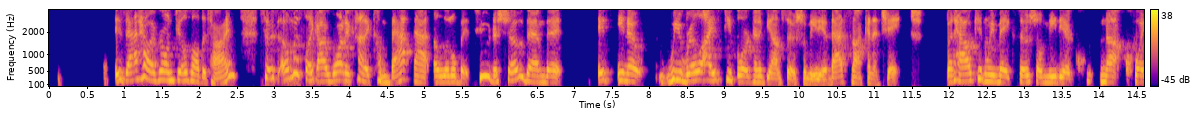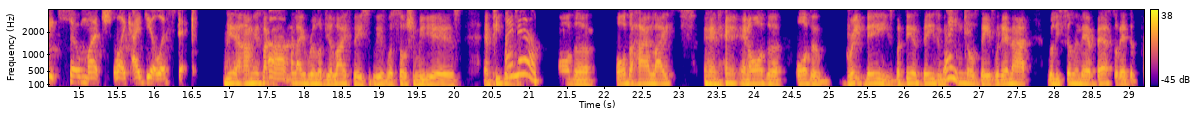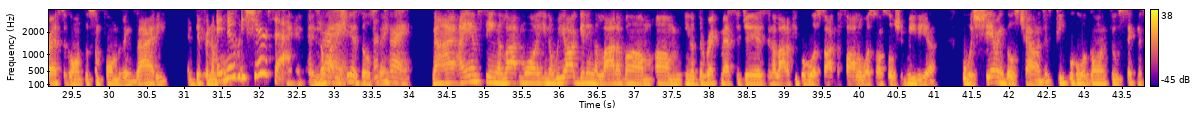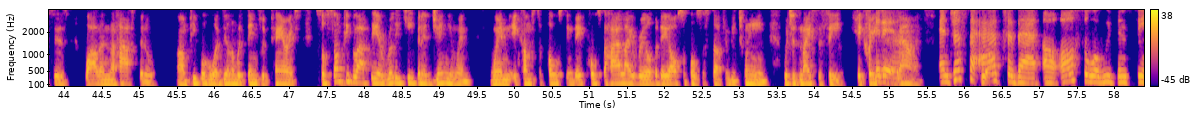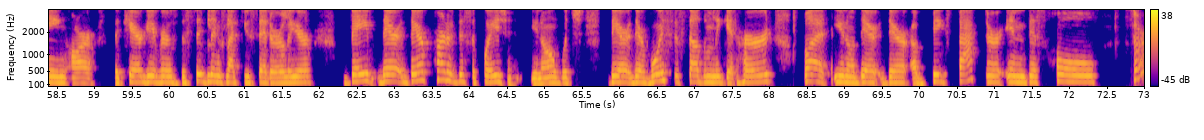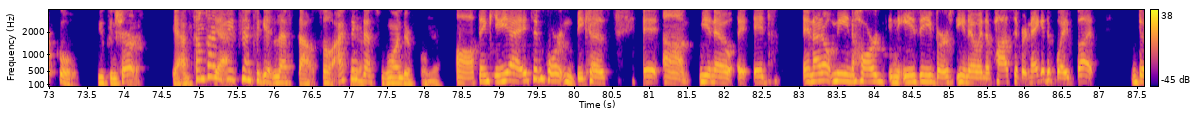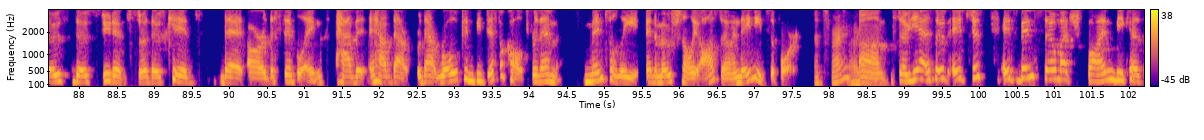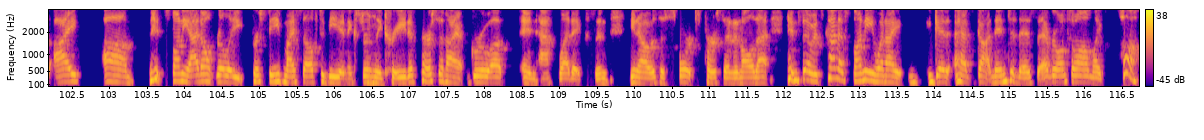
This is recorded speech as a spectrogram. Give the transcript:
is that how everyone feels all the time? So it's almost like I want to kind of combat that a little bit too to show them that it's, you know, we realize people are going to be on social media. That's not going to change. But how can we make social media qu- not quite so much like idealistic? Yeah i mean it's like um, a highlight reel of your life basically is what social media is. And people i know. all the all the highlights and, and all the all the great days, but there's days in between Right. those days where they're not really feeling their best or they're depressed or going through some form of anxiety and different And nobody shares that. and, and nobody right. shares those That's things. right. Now I, I am seeing a lot more. You know, we are getting a lot of um um you know direct messages and a lot of people who are starting to follow us on social media who are sharing those challenges. People who are going through sicknesses while in the hospital. Um, people who are dealing with things with parents. So some people out there are really keeping it genuine when it comes to posting. They post the highlight reel, but they also post the stuff in between, which is nice to see. It creates It that is. balance. And just to Yeah. add to that, uh, also what we've been seeing are the caregivers, the siblings, like you said earlier. They they're they're part of this equation, you know, which their their voices seldomly get heard, but you know they're they're a big factor in this whole circle. You can say. Sure. yeah. And sometimes Yeah. they tend to get left out, so I think Yeah. that's wonderful. Yeah. Oh, thank you. Yeah, it's important because it, um, you know, it, it's, and I don't mean hard and easy, versus, you know, in a positive or negative way, but those those students or those kids that are the siblings have it have that that role can be difficult for them mentally and emotionally also, and they need support. That's right. Um, so yeah, so it's just it's been so much fun because I um it's funny, I don't really perceive myself to be an extremely mm-hmm. creative person. I grew up in athletics and you know, I was a sports person and all that. And so it's kind of funny when I get have gotten into this, every once in a while I'm like, huh,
